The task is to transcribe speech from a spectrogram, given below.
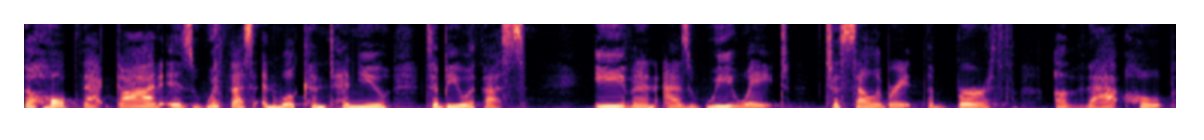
the hope that God is with us and will continue to be with us, even as we wait to celebrate the birth of that hope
